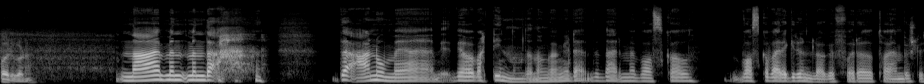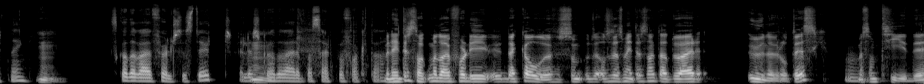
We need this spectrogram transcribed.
foregår det? Nei, men, men det, det er noe med Vi har jo vært innom det noen ganger, det, det der med hva skal, hva skal være grunnlaget for å ta en beslutning. Mm. Skal det være følelsesstyrt, eller skal Mm. det være basert på fakta? Men det er interessant med deg, fordi det er ikke alle som Altså det som er interessant, er at du er unevrotisk, Mm. men samtidig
